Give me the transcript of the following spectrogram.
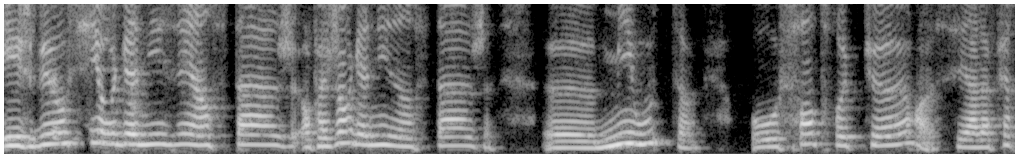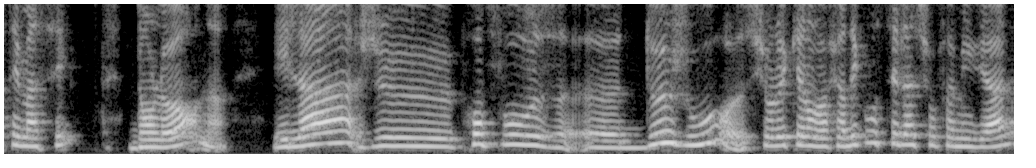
Et je vais aussi organiser un stage, enfin, j'organise un stage euh, mi-août au centre cœur, c'est à la Ferté-Massé, dans l'Orne. Et là, je propose euh, deux jours sur lesquels on va faire des constellations familiales,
